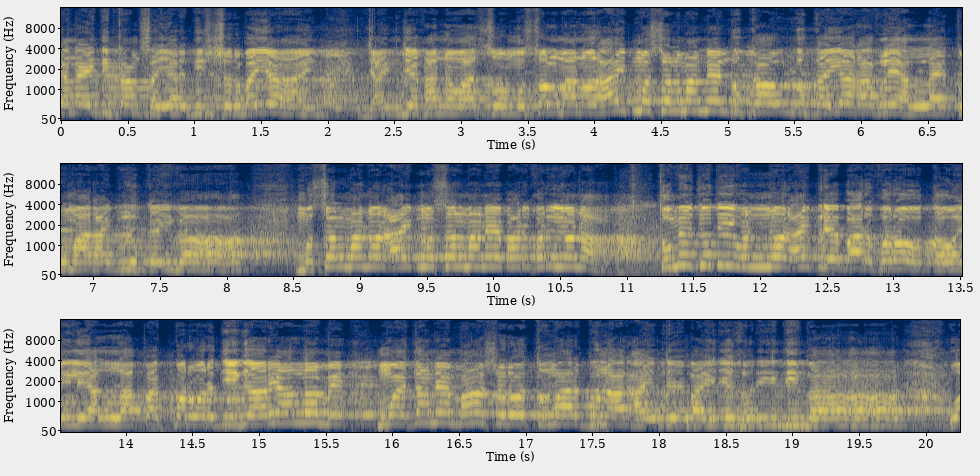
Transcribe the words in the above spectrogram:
জানাই দিতাম, সাইয়ার বিশ্বর ভাইয়াই জাইন যেখানে আছো, মুসলমানের আইব, মুসলমানে লুকাও, লুকাইয়া রাখলে আল্লাহ তোমার আইব লুকাইবা। মুসলমানের আইব, মুসলমানে বার করিও না। তুমি যদি অন্য আইব রে বার করো, তাহলে আল্লাহ পাক পরবর দিগারে আলমে ময়দানে মাসর তোমার গুনার আইব রে বাইরে করি দিবা। ও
